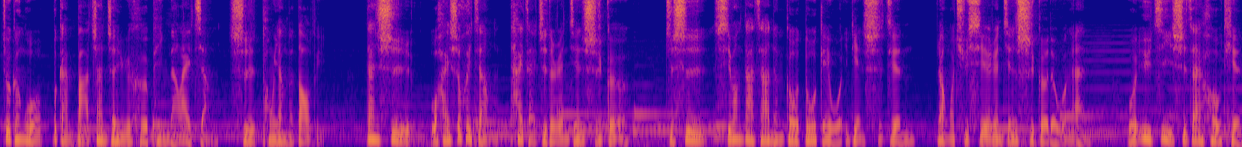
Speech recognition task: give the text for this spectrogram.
就跟我不敢把《战争与和平》拿来讲是同样的道理。但是我还是会讲太宰治的《人间失格》，只是希望大家能够多给我一点时间，让我去写《人间失格》的文案。我预计是在后天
